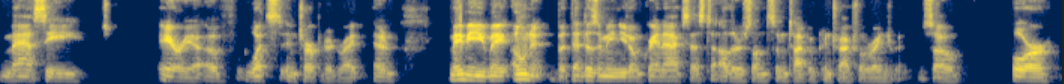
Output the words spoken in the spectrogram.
massy area of what's interpreted, right? And maybe you may own it, but that doesn't mean you don't grant access to others on some type of contractual arrangement. So or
